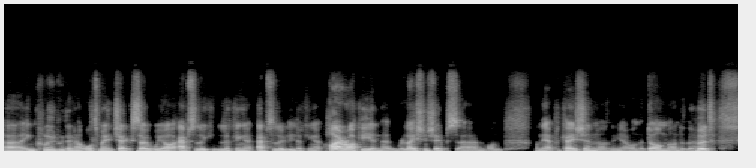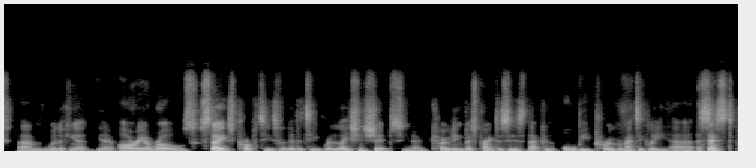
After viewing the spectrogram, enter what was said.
uh, include within our automated checks. So we are absolutely looking at absolutely looking at hierarchy and, and relationships um, on on the application, on you know on the DOM under the hood. Um, we're looking at you know ARIA roles, states, properties, validity, relationships, you know coding best practices that can all be programmatically uh, assessed.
